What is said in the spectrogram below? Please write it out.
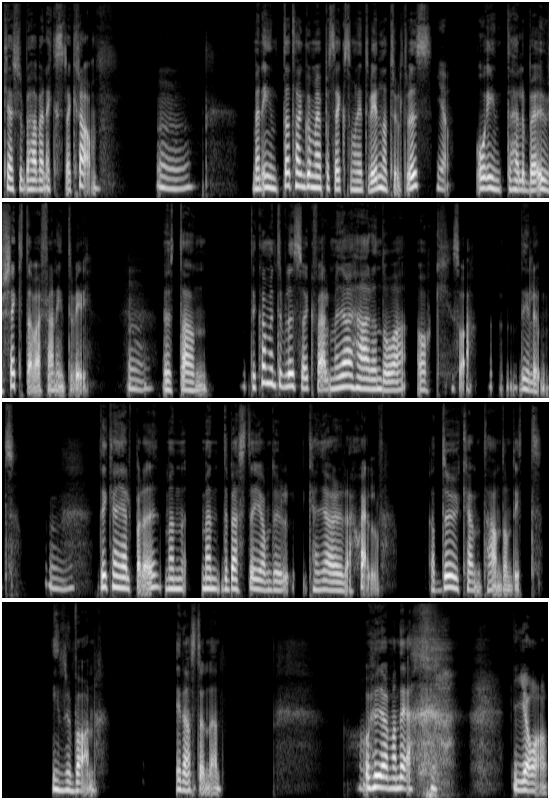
kanske behöver en extra kram. mm. Men inte att han går med på sex om han inte vill naturligtvis. Ja. Och inte heller börja ursäkta varför han inte vill. Mm. Utan det kommer inte bli så ikväll, men jag är här ändå och så. Det är lugnt. Mm. Det kan hjälpa dig, men, men det bästa är om du kan göra det där själv. Att du kan ta hand om ditt inre barn i den stunden. Och hur gör man det? Ja,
